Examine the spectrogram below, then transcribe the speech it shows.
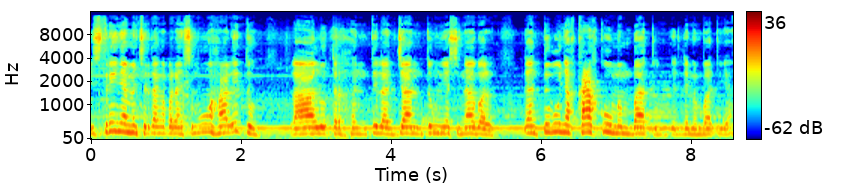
Istrinya menceritakan kepadanya semua hal itu. Lalu terhentilah jantungnya si Nabal dan tubuhnya kaku membatu. Jadi dia membatu ya.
